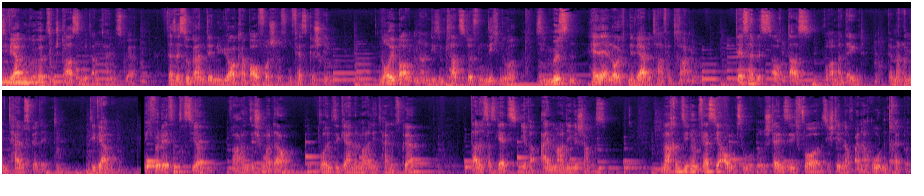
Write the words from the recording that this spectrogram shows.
Die Werbung gehört zum Straßenbild am Times Square. Das ist sogar in den New Yorker Bauvorschriften festgeschrieben. Neubauten an diesem Platz dürfen nicht nur, sie müssen hell erleuchtende Werbetafeln tragen. Deshalb ist es auch das, woran man denkt, wenn man an den Times Square denkt. Die Werbung. Mich würde jetzt interessieren, waren Sie schon mal da? Wollen Sie gerne mal in den Times Square? Dann ist das jetzt Ihre einmalige Chance. Machen Sie nun fest die Augen zu und stellen Sie sich vor, Sie stehen auf einer roten Treppe,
